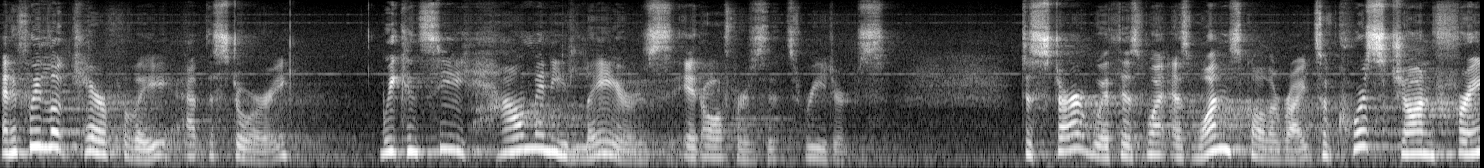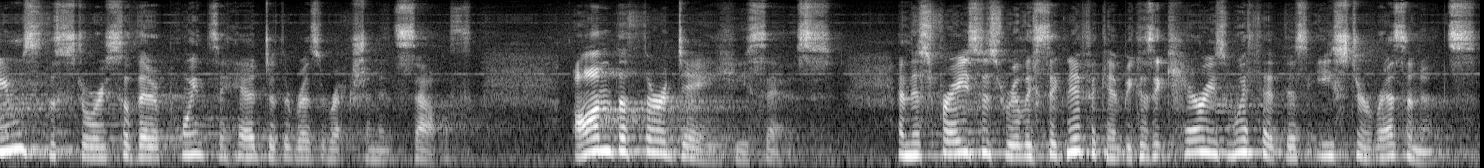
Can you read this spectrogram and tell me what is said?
And if we look carefully at the story, we can see how many layers it offers its readers. To start with, as one, as one scholar writes, of course, John frames the story so that it points ahead to the resurrection itself. On the third day, he says. And this phrase is really significant because it carries with it this Easter resonance.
